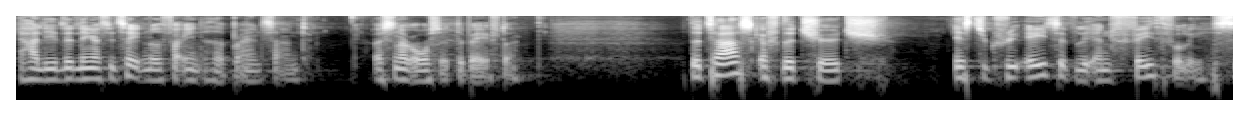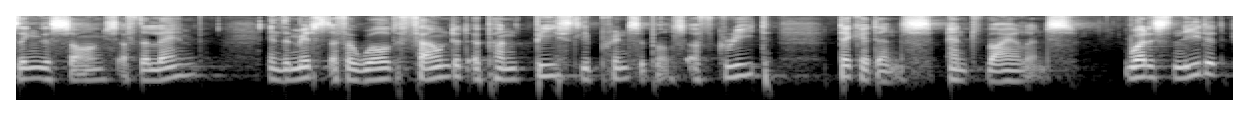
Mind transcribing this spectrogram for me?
Jeg har lige et lidt længere citat med fra en, der hedder Brian Sand. Og jeg skal nok oversætte det bagefter. The task of the church is to creatively and faithfully sing the songs of the Lamb in the midst of a world founded upon beastly principles of greed, decadence, and violence. What is needed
